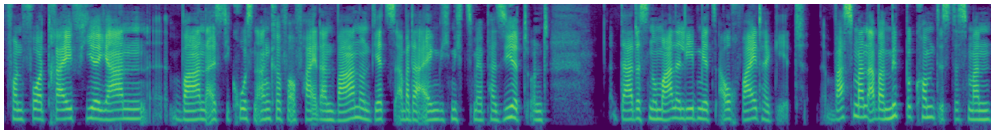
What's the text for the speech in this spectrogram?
von vor drei, vier Jahren äh, waren, als die großen Angriffe auf Heidern waren und jetzt aber da eigentlich nichts mehr passiert und da das normale Leben jetzt auch weitergeht. Was man aber mitbekommt, ist, dass man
